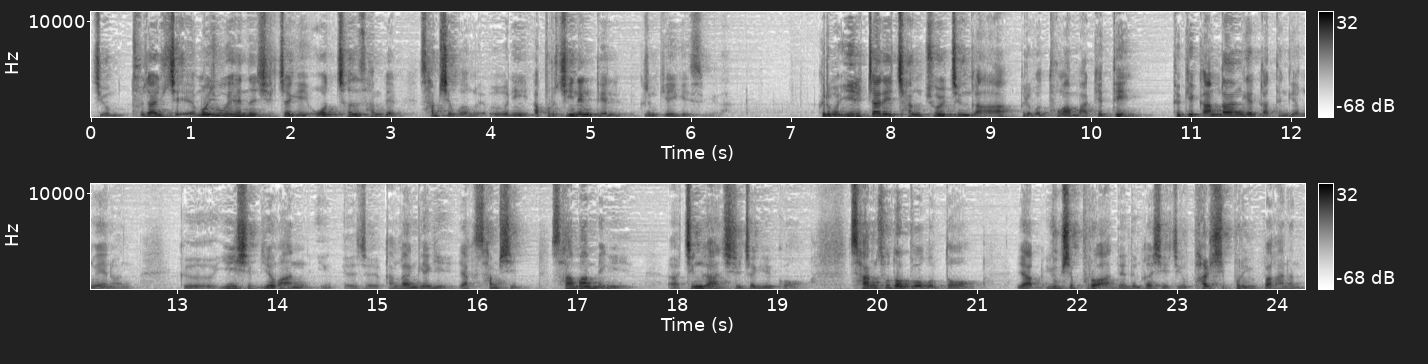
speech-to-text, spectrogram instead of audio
지금 투자 유치 MOU 했는 실적이 5,330억 원이 앞으로 진행될 그런 계획이 있습니다. 그리고 일자리 창출 증가, 그리고 통합 마케팅, 특히 관광객 같은 경우에는 그 20여만 저 관광객이 약 34만 명이 어, 증가한 실적이 있고 상수도 보급도 약 60%안 되던 것이 지금 80% 육박하는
